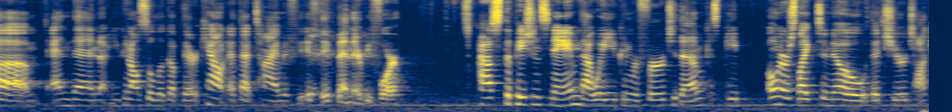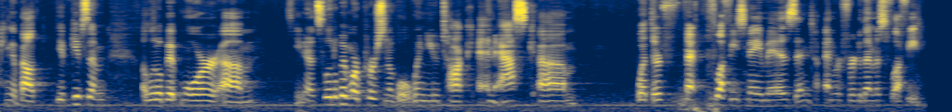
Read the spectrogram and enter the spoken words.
Um, and then you can also look up their account at that time if, if they've been there before. Ask the patient's name, that way you can refer to them, because owners like to know that you're talking about, it gives them a little bit more, um, you know, it's a little bit more personable when you talk and ask um, what their Fluffy's name is and, and refer to them as Fluffy.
